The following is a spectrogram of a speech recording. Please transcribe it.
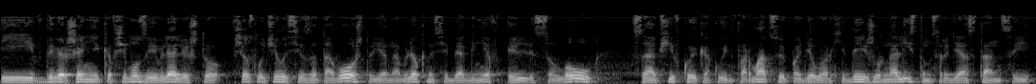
И в довершении ко всему заявляли, что все случилось из-за того, что я навлек на себя гнев Эллиса Лоу, сообщив кое-какую информацию по делу орхидеи журналистам с радиостанции,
